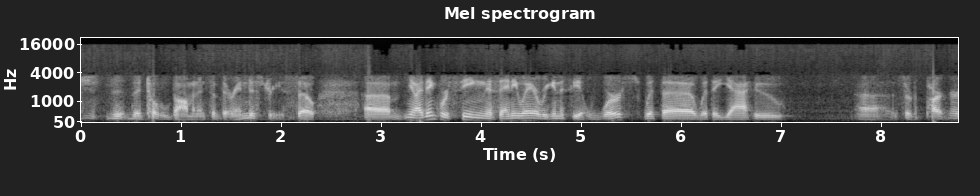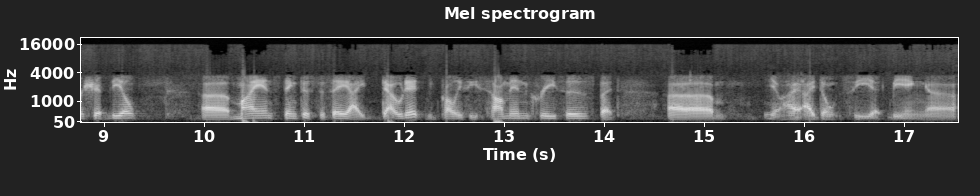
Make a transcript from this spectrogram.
just the, the total dominance of their industries. So, um, you know, I think we're seeing this anyway. Are we going to see it worse with a with a Yahoo uh, sort of partnership deal. Uh, my instinct is to say I doubt it. We'd probably see some increases, but um, you know I, I don't see it being uh,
